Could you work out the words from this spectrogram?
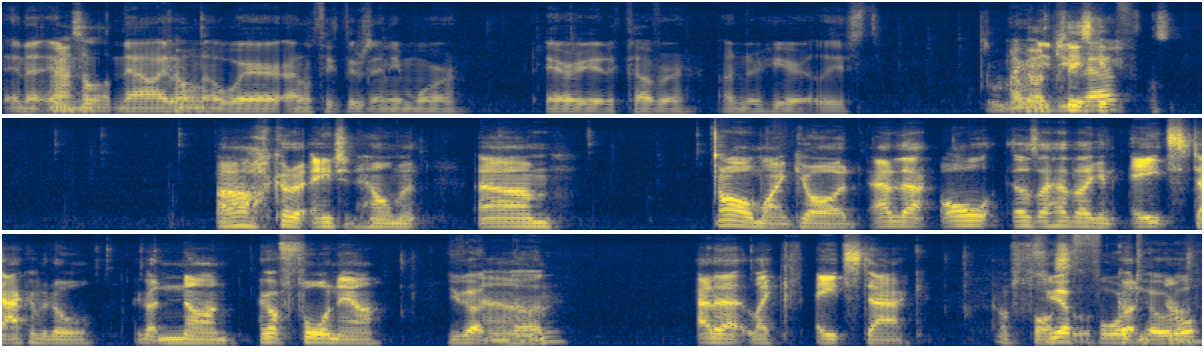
And, I- a and lot now I don't know where I don't think there's any more area to cover under here at least. Oh my How god! Please give me. Oh, I got an ancient helmet. Um. Oh my god! Out of that, all else I had like an eight stack of it all. I got none. I got four now. You got Um, none? Out of that, like eight stack of So you have four total?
